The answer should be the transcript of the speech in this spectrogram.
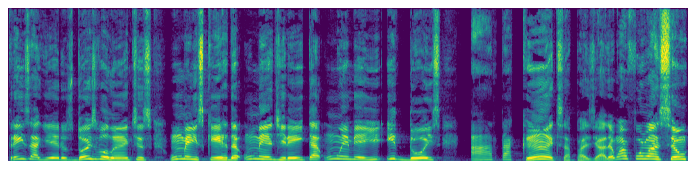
três zagueiros, dois volantes, um meia esquerda, um meia direita, um MI e dois atacantes, rapaziada. É uma formação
